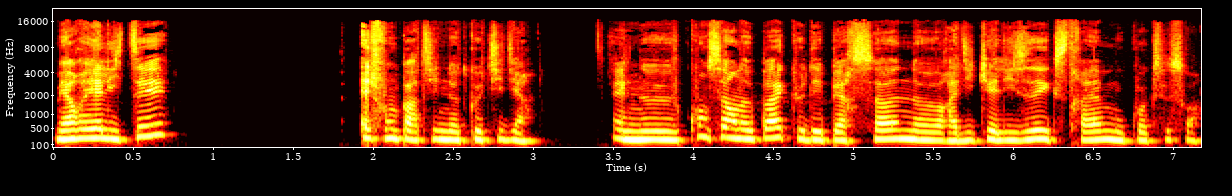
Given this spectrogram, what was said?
Mais en réalité, elles font partie de notre quotidien. Elle ne concerne pas que des personnes euh, radicalisées, extrêmes ou quoi que ce soit.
